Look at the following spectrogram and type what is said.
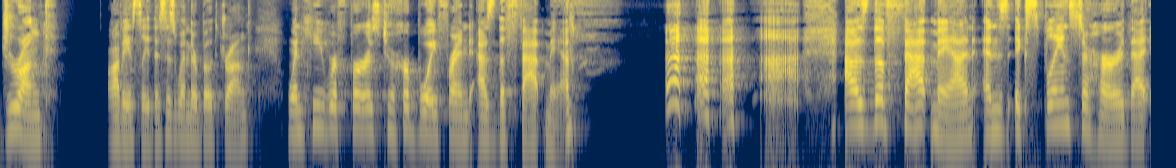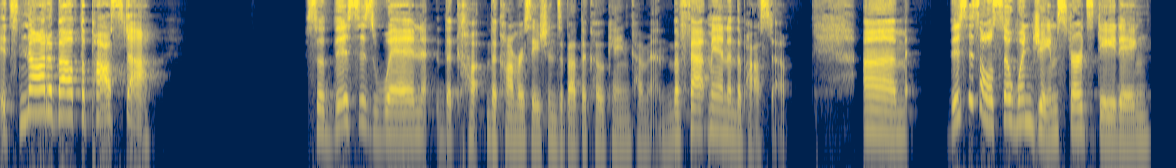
drunk. Obviously, this is when they're both drunk, when he refers to her boyfriend as the fat man. as the fat man and explains to her that it's not about the pasta. So this is when the co- the conversations about the cocaine come in. The fat man and the pasta. Um, this is also when James starts dating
